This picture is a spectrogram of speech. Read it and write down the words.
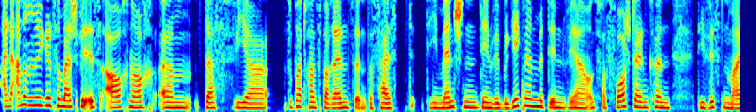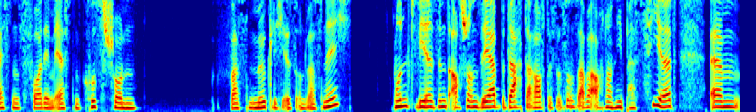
Eine andere Regel zum Beispiel ist auch noch, ähm, dass wir super transparent sind. Das heißt, die Menschen, denen wir begegnen, mit denen wir uns was vorstellen können, die wissen meistens vor dem ersten Kuss schon, was möglich ist und was nicht. Und wir sind auch schon sehr bedacht darauf, das ist uns aber auch noch nie passiert, ähm,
